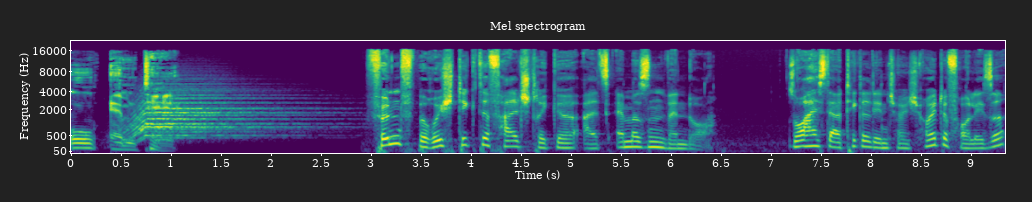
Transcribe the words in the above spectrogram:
OMT. Fünf berüchtigte Fallstricke als Amazon Vendor. So heißt der Artikel, den ich euch heute vorlese.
